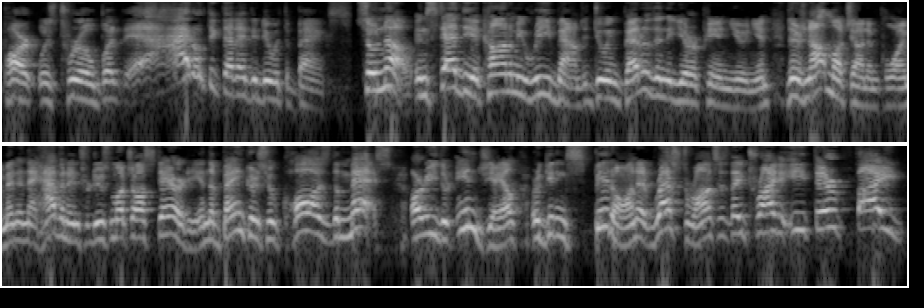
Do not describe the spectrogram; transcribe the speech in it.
part was true, but I don't think that had to do with the banks. So no, instead the economy rebounded, doing better than the European Union. There's not much unemployment, and they haven't introduced much austerity. And the bankers who caused the mess are either in jail or getting spit on at restaurants as they try to eat their fight.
